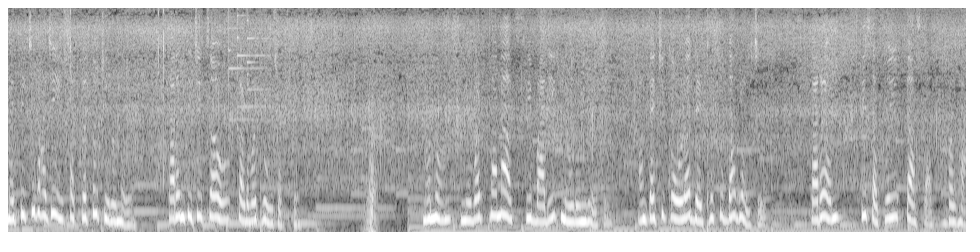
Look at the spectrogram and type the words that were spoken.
मेथीची भाजी शक्यतो चिरू नये कारण तिची चव कडवट होऊ शकते. म्हणून निवडतानाच ती बारीक निवडून घ्यायची आणि त्याची कोवळं देठंसुद्धा घ्यायची. कारण ती सत्वयुक्त असतात. बघा.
